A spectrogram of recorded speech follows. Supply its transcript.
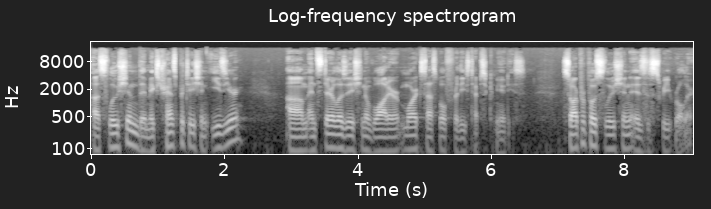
a solution that makes transportation easier um, and sterilization of water more accessible for these types of communities? So our proposed solution is a SWEET roller.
